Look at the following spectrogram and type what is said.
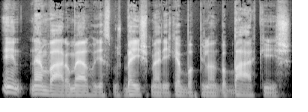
Én nem várom el, hogy ezt most beismerjék ebbe a pillanatban bárki is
